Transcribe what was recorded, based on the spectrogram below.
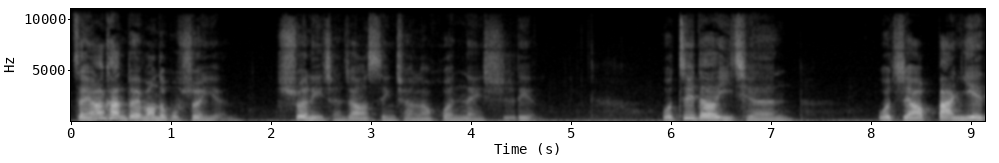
怎样看对方都不顺眼，顺理成章形成了婚内失恋。我记得以前，我只要半夜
